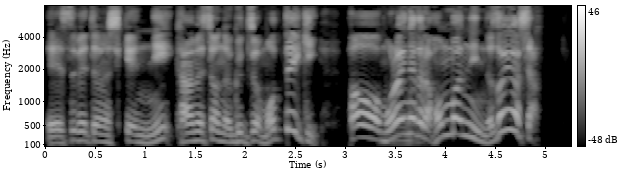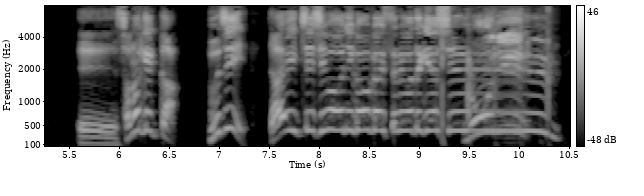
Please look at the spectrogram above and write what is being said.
えすべての試験にカーメストーンのグッズを持っていき、パワーをもらいながら本番に臨みました。えーその結果、無事、第一志望に合格することができました何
